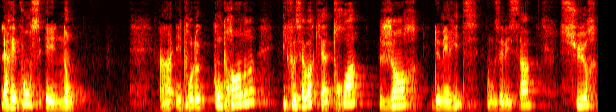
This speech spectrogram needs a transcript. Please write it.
La réponse est non. Hein, et pour le comprendre, il faut savoir qu'il y a trois genres de mérites. Donc vous avez ça sur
